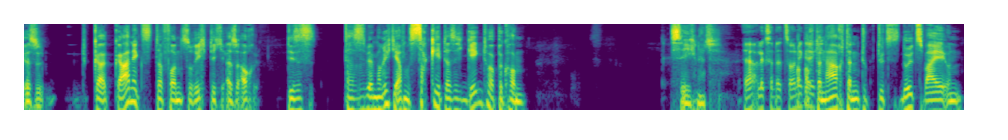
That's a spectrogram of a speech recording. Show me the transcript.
also gar, gar nichts davon so richtig. Also auch dieses, dass es mir mal richtig auf den Sack geht, dass ich ein Gegentor bekomme. Sehe ich nicht. Ja, Alexander Zornig. Auch danach, dann du, du 0-2 und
